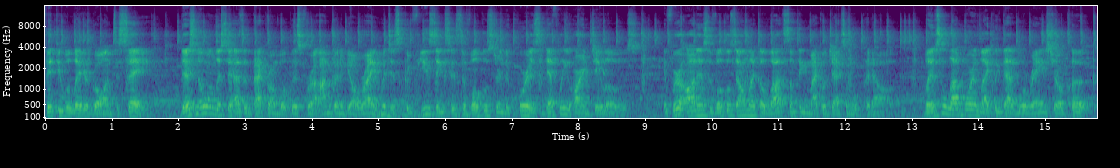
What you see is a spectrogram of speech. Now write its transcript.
50 would later go on to say. There's no one listed as a background vocalist for I'm Gonna Be Alright, which is confusing since the vocals during the chorus definitely aren't J-Lo's. If we're honest, the vocals sound like a lot something Michael Jackson will put out. But it's a lot more likely that Lorraine Cheryl Cook,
